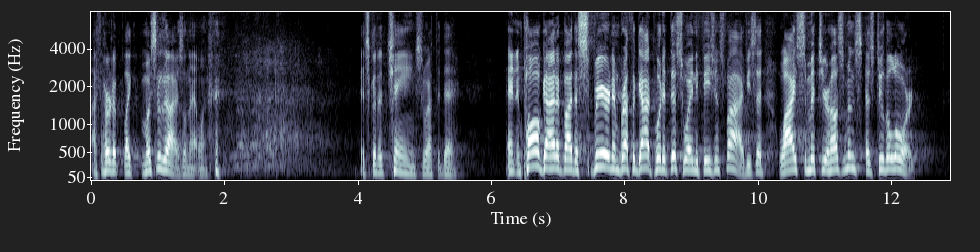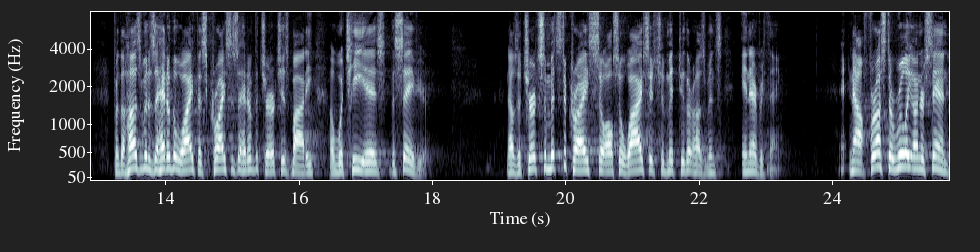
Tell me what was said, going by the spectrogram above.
I've heard it like most of the guys on that one. it's going to change throughout the day. And, and Paul, guided by the Spirit and breath of God, put it this way in Ephesians 5. He said, Why submit to your husbands as to the Lord? For the husband is the head of the wife, as Christ is the head of the church, his body, of which he is the Savior. Now, as the church submits to Christ, so also wives should submit to their husbands in everything. Now, for us to really understand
